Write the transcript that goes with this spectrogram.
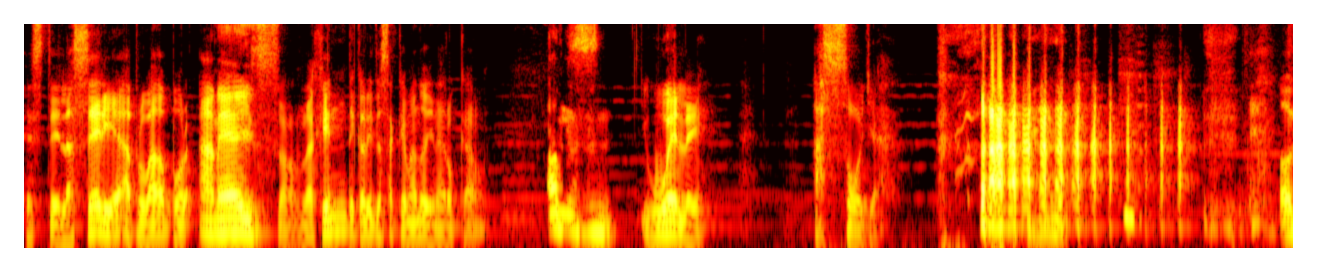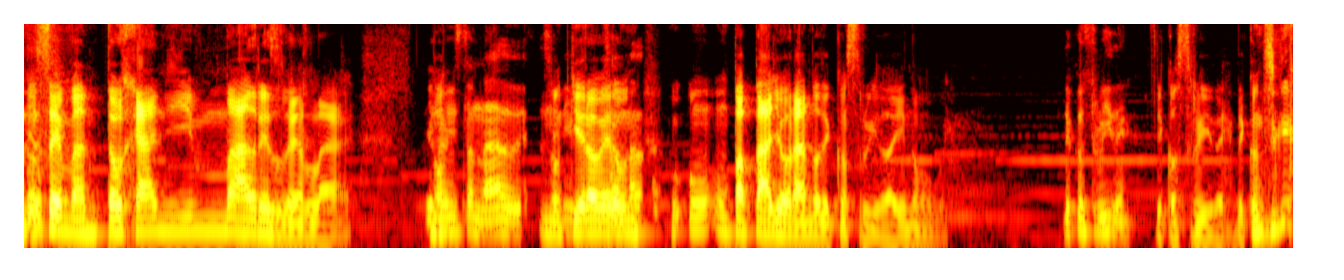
Este, la serie aprobado por Amazon. La gente que ahorita está quemando dinero, cabrón. Huele a soya. Oh, no se me antoja ni madres verla. Yo no, he visto nada de No quiero ver un, un, papá llorando deconstruido ahí, no, güey. Deconstruide. Deconstruide. Deconstruide.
